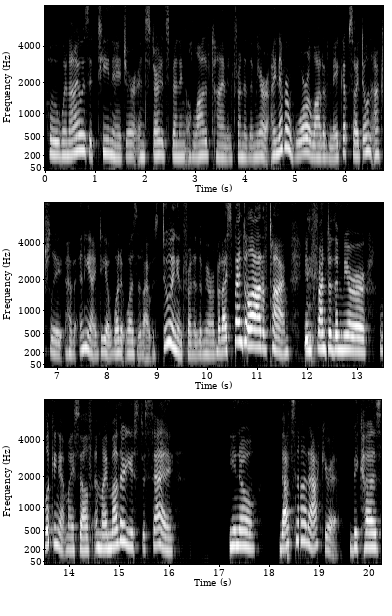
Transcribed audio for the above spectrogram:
who, when I was a teenager and started spending a lot of time in front of the mirror, I never wore a lot of makeup, so I don't actually have any idea what it was that I was doing in front of the mirror, but I spent a lot of time in front of the mirror looking at myself. And my mother used to say, you know, that's not accurate because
